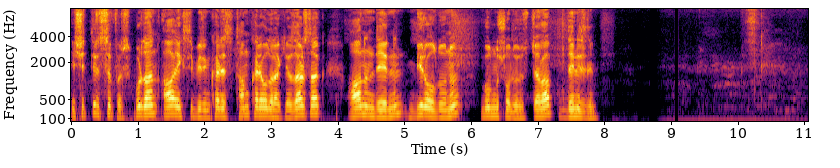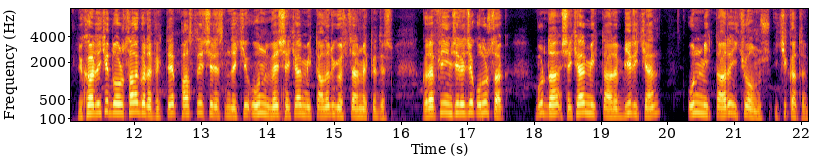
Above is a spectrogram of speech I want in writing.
eşittir 0. Buradan a eksi 1'in karesi tam kare olarak yazarsak a'nın değerinin 1 olduğunu bulmuş oluyoruz. Cevap Denizli. Yukarıdaki doğrusal grafikte pasta içerisindeki un ve şeker miktarları göstermektedir. Grafiği inceleyecek olursak burada şeker miktarı 1 iken un miktarı 2 olmuş. 2 katı.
